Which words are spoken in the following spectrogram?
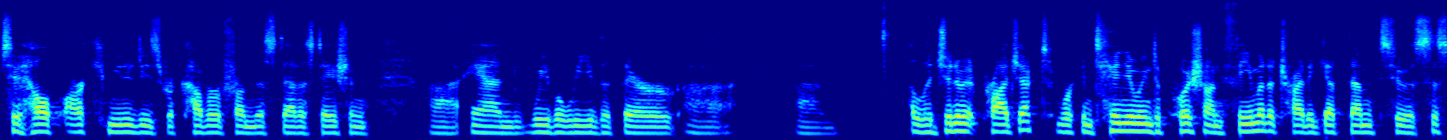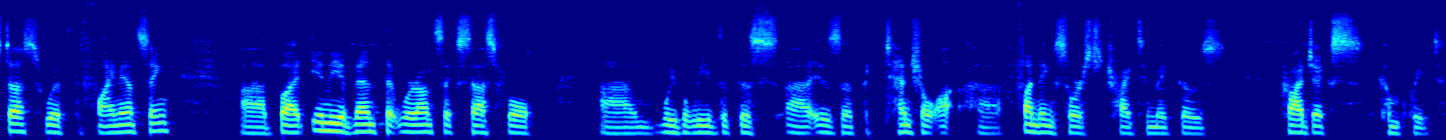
to help our communities recover from this devastation. Uh, and we believe that they're uh, um, a legitimate project. We're continuing to push on FEMA to try to get them to assist us with the financing. Uh, but in the event that we're unsuccessful, um, we believe that this uh, is a potential uh, funding source to try to make those projects complete.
